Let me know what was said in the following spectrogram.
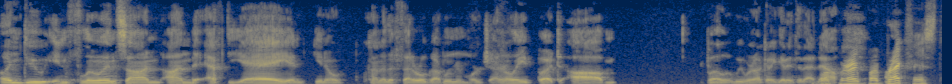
undue influence on on the FDA and you know kind of the federal government more generally. But um, but we were not going to get into that now. But, but breakfast.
